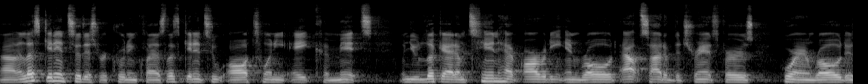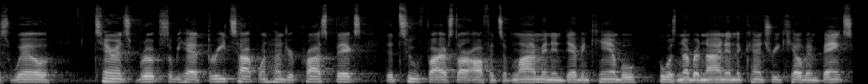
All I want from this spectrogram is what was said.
Uh, and let's get into this recruiting class. Let's get into all 28 commits. When you look at them, 10 have already enrolled outside of the transfers who are enrolled as well. Terrence Brooks, so we had three top 100 prospects, the two five star offensive linemen, and Devin Campbell, who was number nine in the country, Kelvin Banks,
